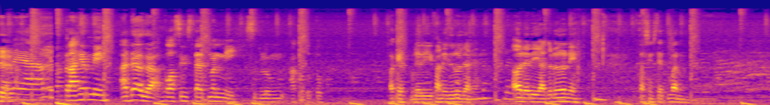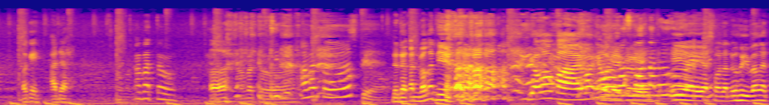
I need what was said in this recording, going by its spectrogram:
ya Terakhir nih, ada gak closing statement nih sebelum aku tutup? Oke, dari Fanny dulu dah. Oh, dari aku dulu nih. Closing statement. Oke, ada. apa tuh Eh, Apa tuh? apa tuh Spill. dadakan banget nih ya. Gak apa-apa, emang Gak emang apa-apa, gitu. spontan uhuy. Iya, iya, spontan uhuy banget.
